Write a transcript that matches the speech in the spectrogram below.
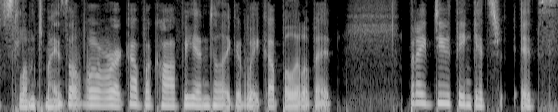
slumped myself over a cup of coffee until I could wake up a little bit. But I do think it's it's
